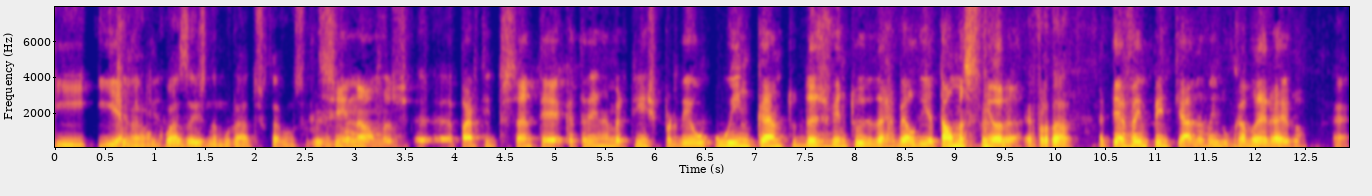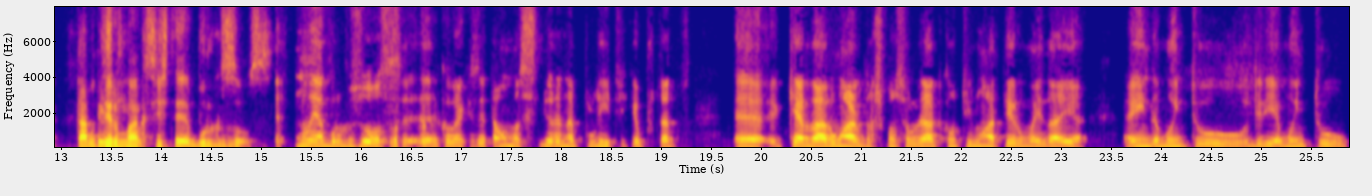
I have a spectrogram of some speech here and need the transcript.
e, e é que eram muito... quase ex-namorados que estavam sorrindo. Sim, não, mas não. a parte interessante é que Catarina Martins perdeu o encanto da juventude e da rebeldia. Está uma senhora. É, é, verdade. Até vem penteada, vem do cabeleireiro. É. Está o termo marxista é burguesou-se. Não é burguesou-se, eh, como é que dizer? Está uma senhora na política, portanto, uh, quer dar um ar de responsabilidade, continua a ter uma ideia ainda muito, diria, muito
